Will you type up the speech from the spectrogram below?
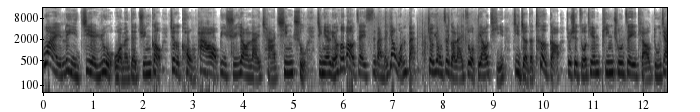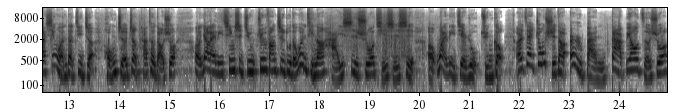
外力介入我们的军购？这个恐怕哦，必须要来查清楚。今年联合报在四版的要闻版就用这个来做标题，记者的特稿就是昨天拼出这一条独家新闻的记者。洪哲正他特稿说，呃，要来厘清是军军方制度的问题呢，还是说其实是呃外力介入军购？而在中时的二版大标则说，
